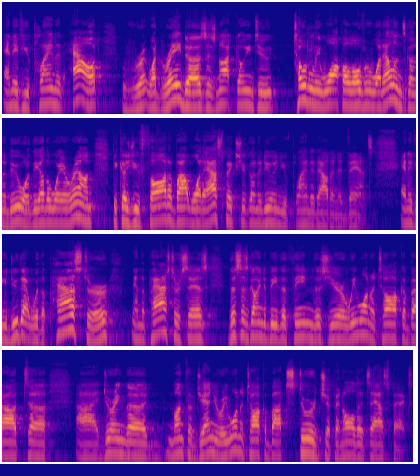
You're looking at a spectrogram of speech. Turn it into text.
And if you plan it out, what Ray does is not going to totally walk all over what Ellen's going to do or the other way around because you've thought about what aspects you're going to do and you've planned it out in advance. And if you do that with a pastor and the pastor says, this is going to be the theme this year, we want to talk about, uh, uh, during the month of January, we want to talk about stewardship in all its aspects.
